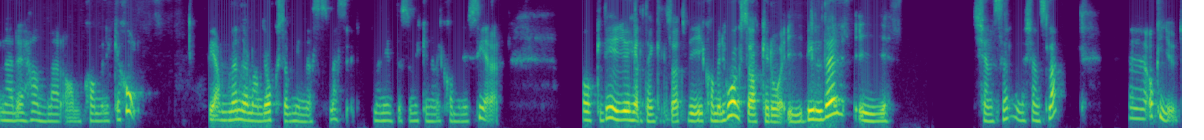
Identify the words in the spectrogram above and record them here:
när det handlar om kommunikation. Vi använder de andra också minnesmässigt men inte så mycket när vi kommunicerar. Och det är ju helt enkelt så att vi kommer ihåg saker då i bilder, i känsel eller känsla eh, och i ljud.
